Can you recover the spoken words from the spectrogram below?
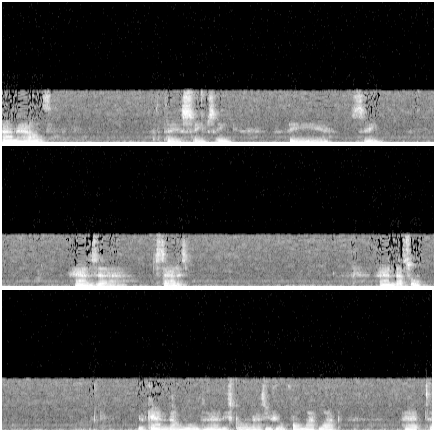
And health the same thing. The same. As uh, status. And that's all. You can download uh, this code as usual from my blog at uh,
